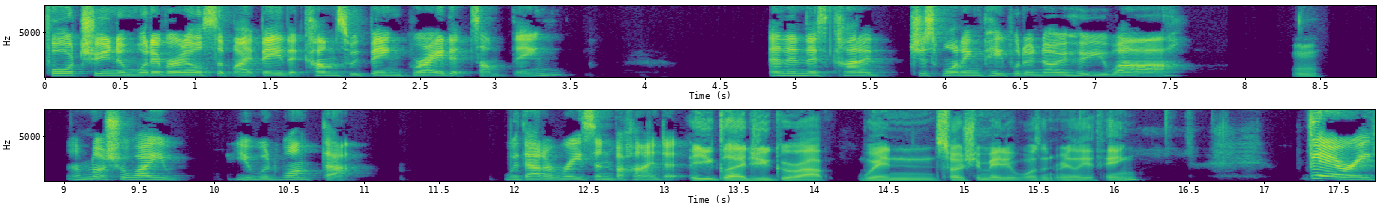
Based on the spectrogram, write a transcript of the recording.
fortune and whatever else it might be that comes with being great at something and then there's kind of just wanting people to know who you are Mm. i'm not sure why you you would want that without a reason behind it Are you glad you grew up when social media wasn't really a thing? very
